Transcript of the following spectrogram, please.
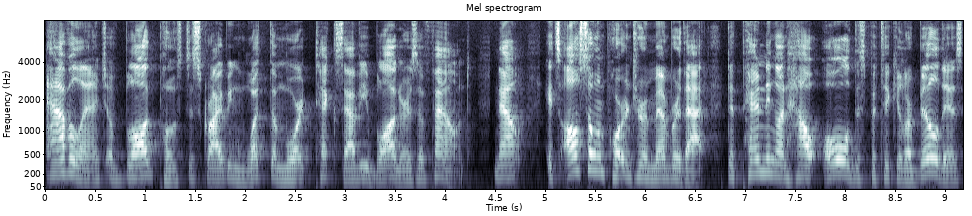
avalanche of blog posts describing what the more tech-savvy bloggers have found. Now, it's also important to remember that, depending on how old this particular build is,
